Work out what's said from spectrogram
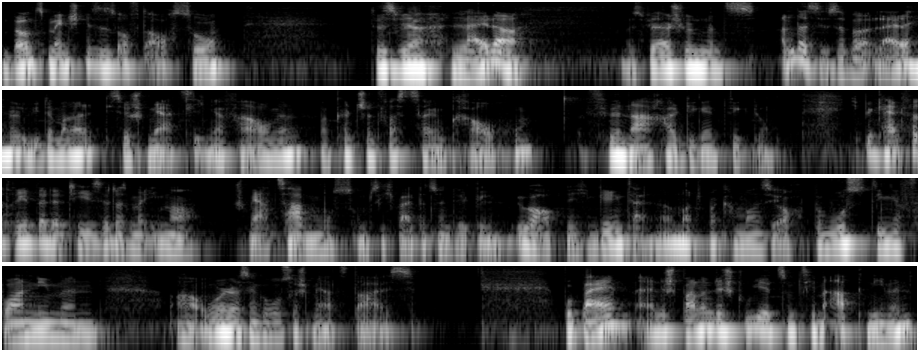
Und bei uns Menschen ist es oft auch so, dass wir leider es wäre schön, wenn es anders ist, aber leider hin und wieder mal diese schmerzlichen Erfahrungen, man könnte schon fast sagen, brauchen für nachhaltige Entwicklung. Ich bin kein Vertreter der These, dass man immer Schmerz haben muss, um sich weiterzuentwickeln. Überhaupt nicht. Im Gegenteil. Ne? Manchmal kann man sich auch bewusst Dinge vornehmen, äh, ohne dass ein großer Schmerz da ist. Wobei eine spannende Studie zum Thema Abnehmen,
